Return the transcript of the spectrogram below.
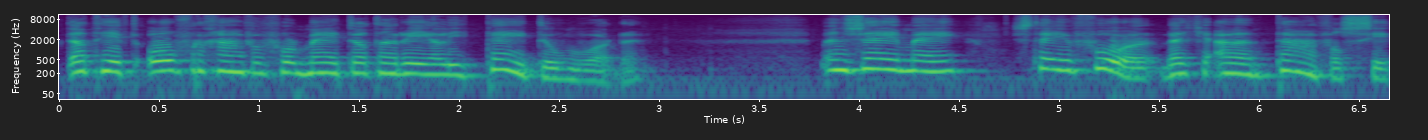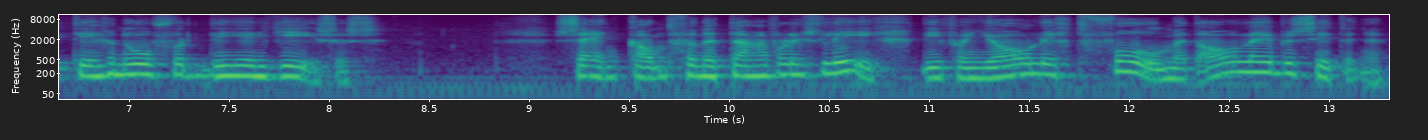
Dat heeft overgave voor mij tot een realiteit doen worden. Men zei mij: Stel je voor dat je aan een tafel zit tegenover de Heer Jezus. Zijn kant van de tafel is leeg, die van jou ligt vol met allerlei bezittingen.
